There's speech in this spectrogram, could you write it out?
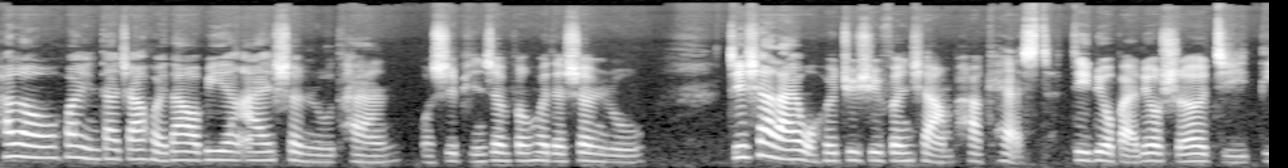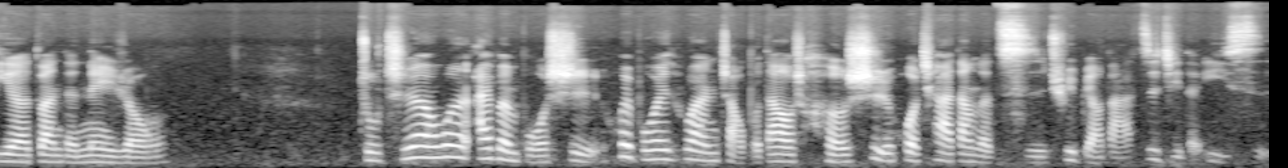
Hello，欢迎大家回到 BNI 盛如谈，我是平盛分会的盛如。接下来我会继续分享 Podcast 第六百六十二集第二段的内容。主持人问 Ivan 博士，会不会突然找不到合适或恰当的词去表达自己的意思？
